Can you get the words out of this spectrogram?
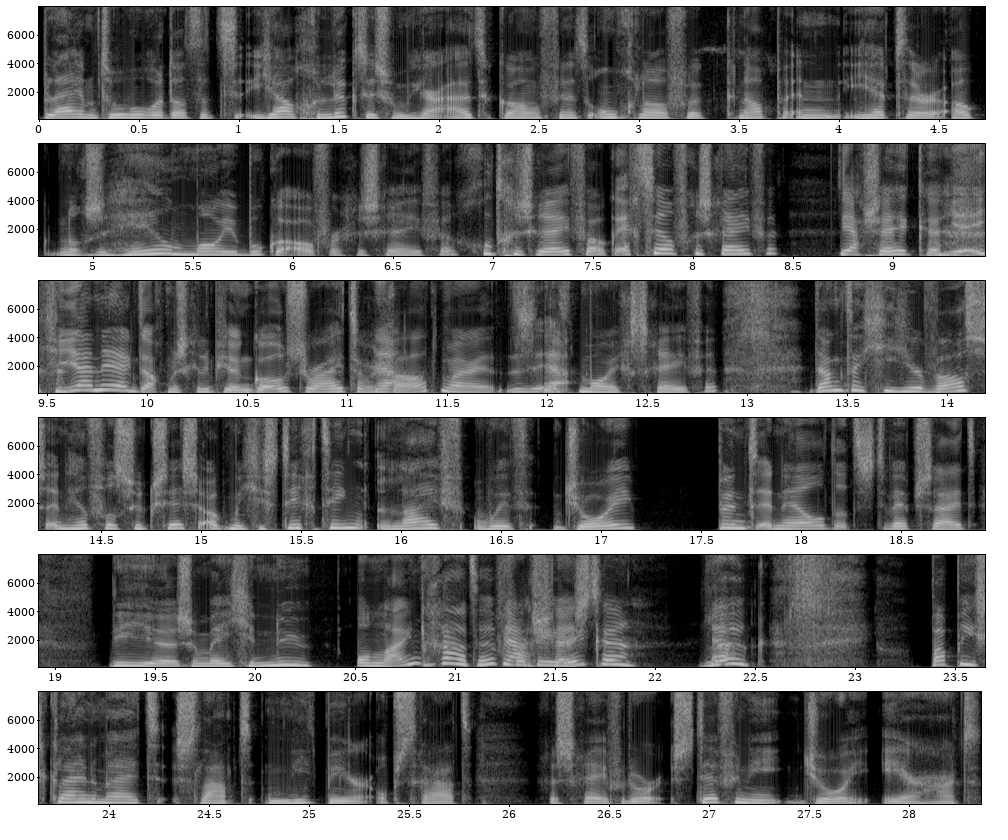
blij om te horen dat het jou gelukt is om hier uit te komen. Ik vind het ongelooflijk knap. En je hebt er ook nog eens heel mooie boeken over geschreven. Goed geschreven, ook echt zelf geschreven. ja, zeker. Jeetje, ja, nee, ik dacht misschien heb je een ghostwriter Ja. gehad, maar het is echt Ja. mooi geschreven. Dank dat je hier was en heel veel succes ook met je stichting livewithjoy.nl. Dat is de website die eh, zo'n beetje nu online gaat, hè? Voor Ja, zeker. Leuk. Papies kleine meid slaapt niet meer op straat. Geschreven door Stephanie Joy Earhart.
